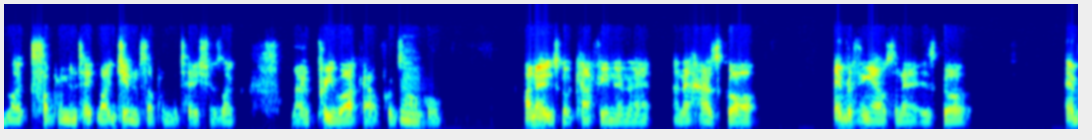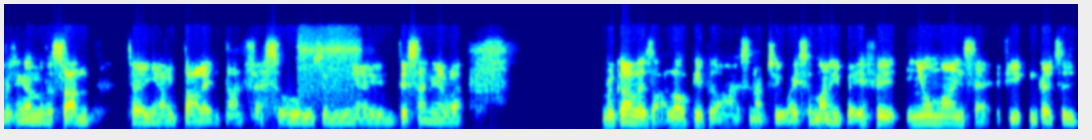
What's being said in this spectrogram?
like supplementate like gym supplementations, like you know, pre-workout, for example. I know it's got caffeine in it and it has got everything else in it. It's got everything under the sun to you know dilate blood vessels and you know this that, and the other regardless like a lot of people oh it's an absolute waste of money but if it in your mindset if you can go to the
